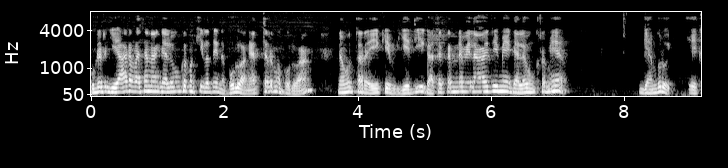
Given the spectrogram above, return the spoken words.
උඩට ගියාට පස්සේ නම් ගැලවුම් ක්‍රම කියලා දෙන්න පුළුවන්. ඇත්තටම පුළුවන්. නමුත් අර ඒකේ යෙදී ගත කරන වෙලාවේදී මේ ගැලවුම් ක්‍රමය ගැඹුරුයි. ඒක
